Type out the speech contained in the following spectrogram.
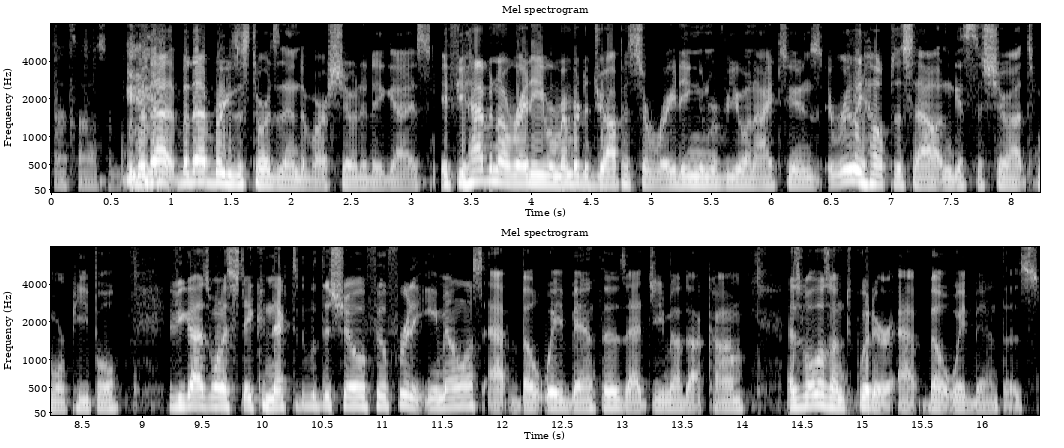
That's awesome. But that but that brings us towards the end of our show today, guys. If you haven't already, remember to drop us a rating and review on iTunes. It really helps us out and gets the show out to more people. If you guys want to stay connected with the show, feel free to email us at beltwaybanthas at gmail.com, as well as on Twitter at beltwaybanthas.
